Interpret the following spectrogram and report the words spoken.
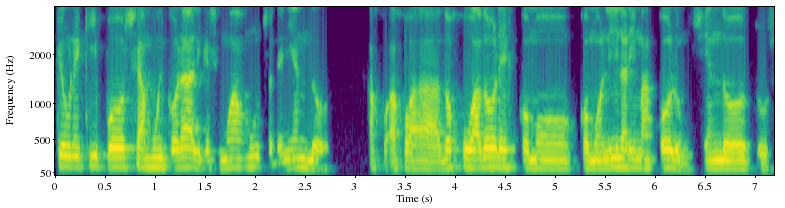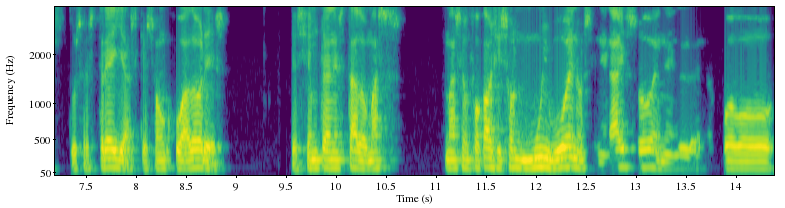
que un equipo sea muy coral y que se mueva mucho teniendo a, dos jugadores como, como Lillard y McCollum siendo tus, tus estrellas, que son jugadores que siempre han estado más más enfocados y son muy buenos en el ISO, en el, juego.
